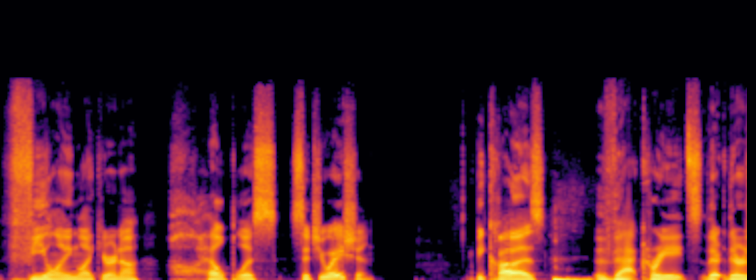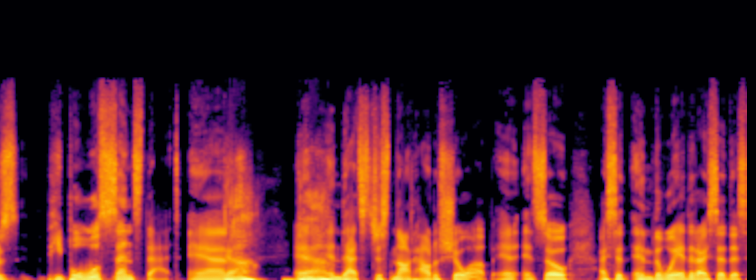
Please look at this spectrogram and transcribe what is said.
feeling like you're in a helpless situation because that creates there, there's people will sense that and yeah. And, yeah. and that's just not how to show up. And, and so I said, and the way that I said this,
